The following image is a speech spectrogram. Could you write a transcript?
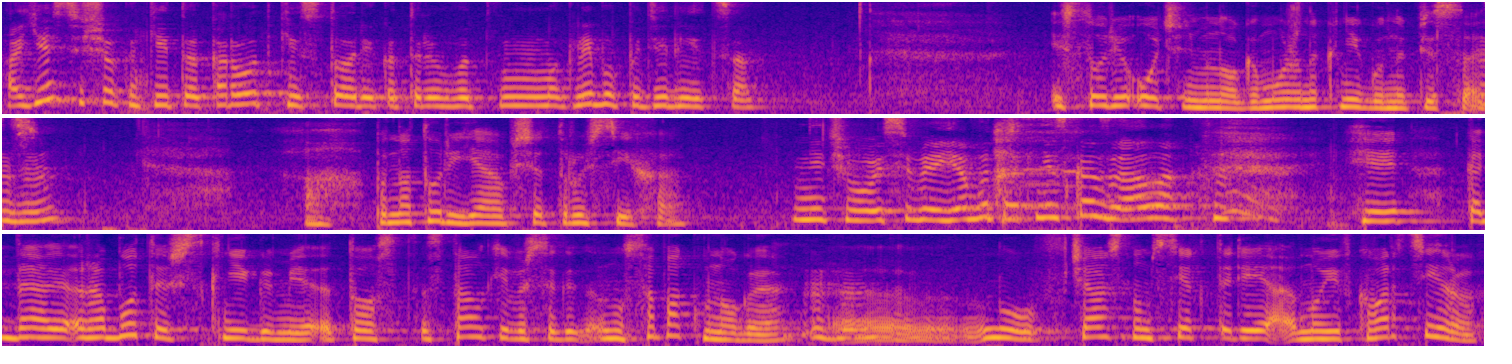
А есть еще какие-то короткие истории, которые вот вы могли бы поделиться? Историй очень много, можно книгу написать. Угу. По натуре я вообще трусиха. Ничего себе, я бы так не сказала. И когда работаешь с книгами, то сталкиваешься, ну, собак много, угу. э, ну, в частном секторе, ну и в квартирах.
